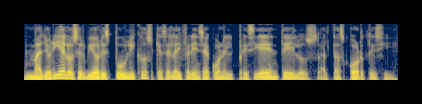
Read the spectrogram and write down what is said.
mayoría de los servidores públicos, que hace la diferencia con el presidente, los altas cortes y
